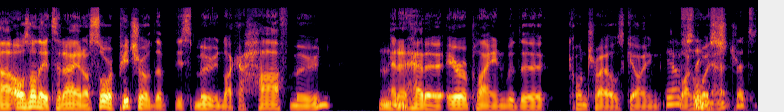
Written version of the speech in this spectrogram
uh, I was on there today, and I saw a picture of the this moon, like a half moon, and Mhm. it had an aeroplane with the contrails going yeah, like almost that. That's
